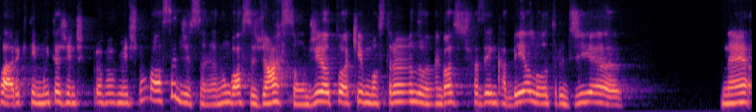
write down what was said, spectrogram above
Claro que tem muita gente que provavelmente não gosta disso, né? Não gosta de, ah, um dia eu tô aqui mostrando um negócio de fazer em cabelo, outro dia, né,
